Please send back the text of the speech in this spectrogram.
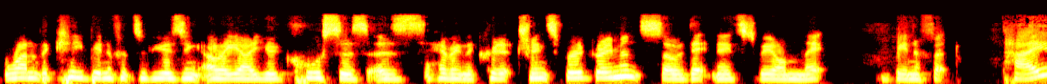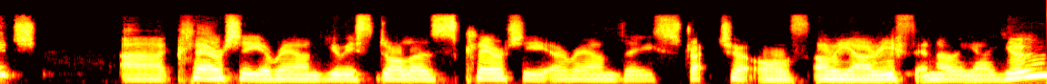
one of the key benefits of using OERU courses is having the credit transfer agreements. So that needs to be on that benefit page. Uh, clarity around US dollars, clarity around the structure of OERF and OERU.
